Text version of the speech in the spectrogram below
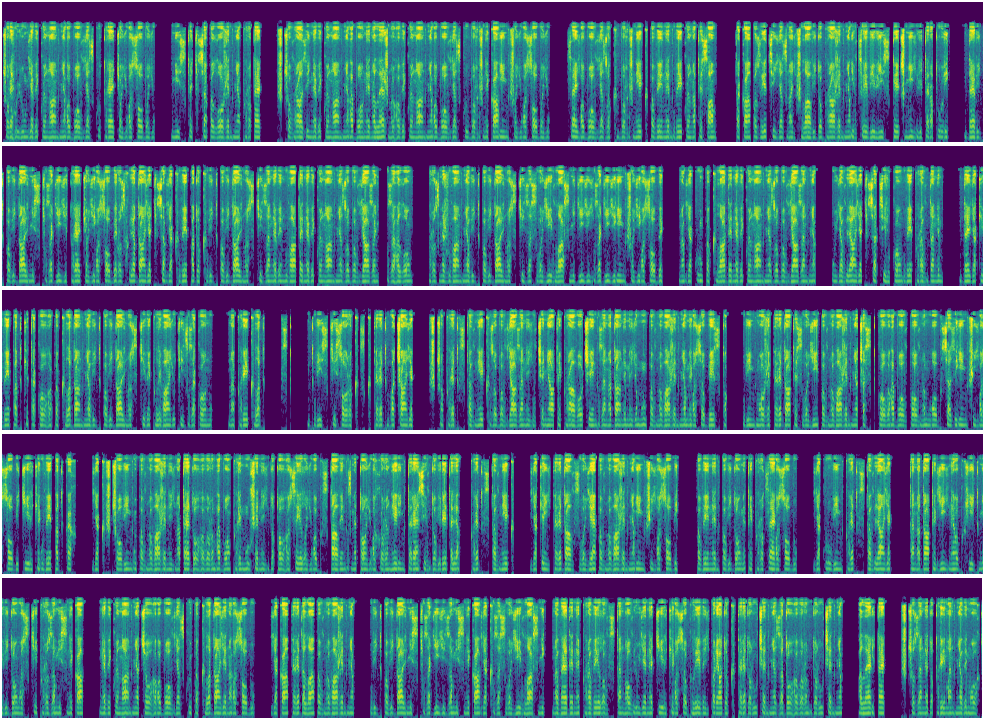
що регулює виконання обов'язку третьою особою, міститься положення про те, що в разі невиконання або неналежного виконання обов'язку боржника іншою особою, цей обов'язок боржник повинен виконати сам. Така позиція знайшла відображення і в цивілістичній літературі, де відповідальність за дії третьої особи розглядається як випадок відповідальності за невинувате невиконання зобов'язань загалом. Розмежування відповідальності за свої власні дії за дії іншої особи, на яку покладене виконання зобов'язання, уявляється цілком виправданим. Деякі випадки такого покладання відповідальності випливають із закону. Наприклад, ст 240 ск передбачає, що представник зобов'язаний вчиняти правочин за наданими йому повноваженнями особисто, він може передати свої повноваження частково або в повному обсязі іншій особі тільки у випадках, якщо він уповноважений на те договором або примушений до того силою обставин з метою охорони інтересів довірителя, представник, який передав своє повноваження іншій особі, повинен повідомити про це особу, яку він представляє, та надати їй необхідні відомості про замісника, невиконання цього обов'язку покладає на особу, яка передала повноваження, відповідальність за дії замісника як за свої власні наведене правило встановлює не тільки особливий порядок передоручення за договором доручення, але й те, що за недотримання вимог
